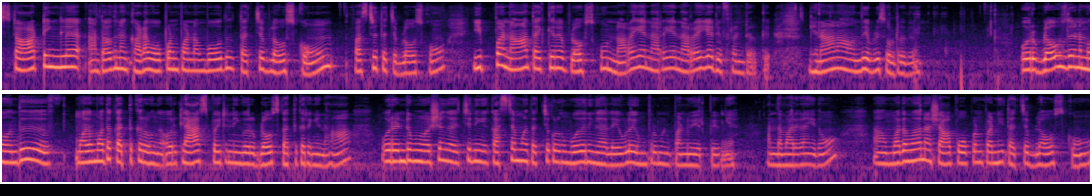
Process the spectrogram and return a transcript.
ஸ்டார்டிங்கில் அதாவது நான் கடை ஓப்பன் பண்ணும்போது தைச்ச ப்ளவுஸ்க்கும் ஃபஸ்ட்டு தைச்ச ப்ளவுஸ்க்கும் இப்போ நான் தைக்கிற ப்ளவுஸ்க்கும் நிறைய நிறைய நிறைய டிஃப்ரெண்ட் இருக்குது ஏன்னா நான் வந்து எப்படி சொல்கிறது ஒரு ப்ளவுஸில் நம்ம வந்து மொத மொதல் கற்றுக்கிறவங்க ஒரு கிளாஸ் போயிட்டு நீங்கள் ஒரு ப்ளவுஸ் கற்றுக்குறீங்கன்னா ஒரு ரெண்டு மூணு வருஷம் கழிச்சு நீங்கள் கஸ்டமர் தைச்சி கொடுக்கும்போது நீங்கள் அதில் எவ்வளோ இம்ப்ரூவ்மெண்ட் பண்ணியிருப்பீங்க அந்த மாதிரி தான் இதுவும். மொதல் மொதல் நான் ஷாப் ஓப்பன் பண்ணி தைச்ச ப்ளவுஸ்க்கும்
